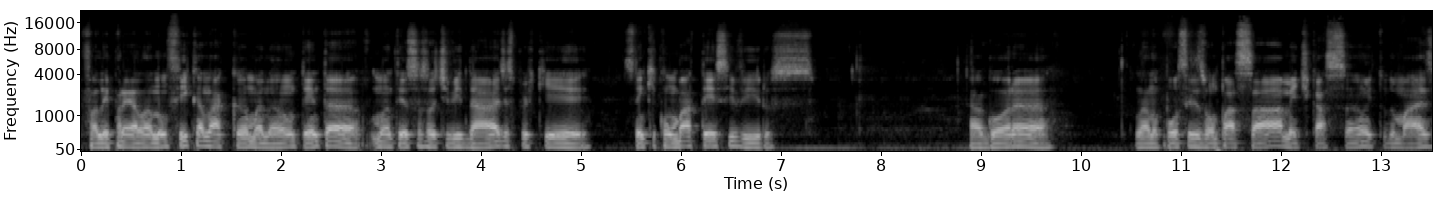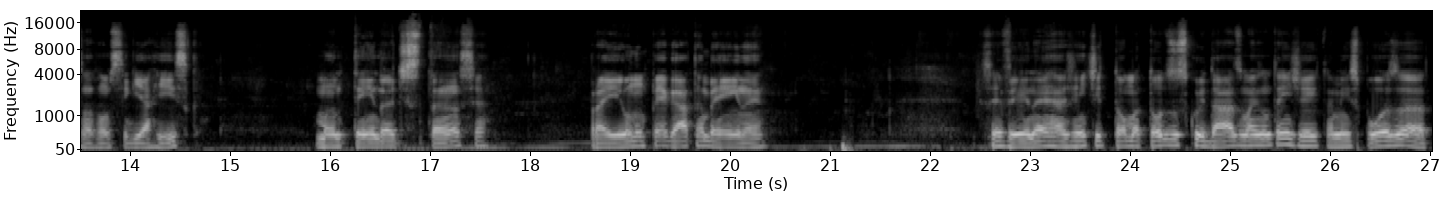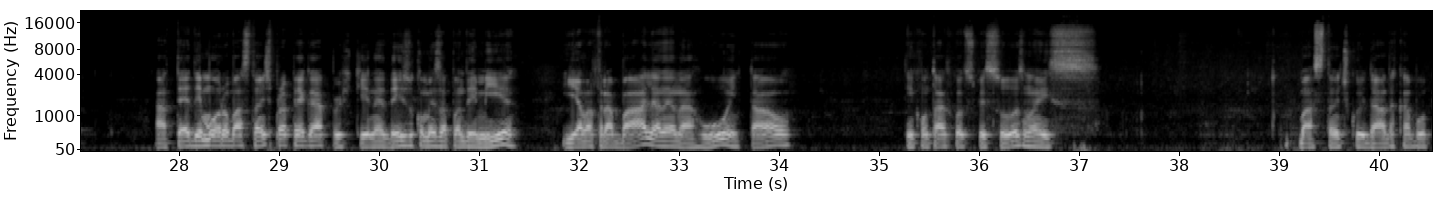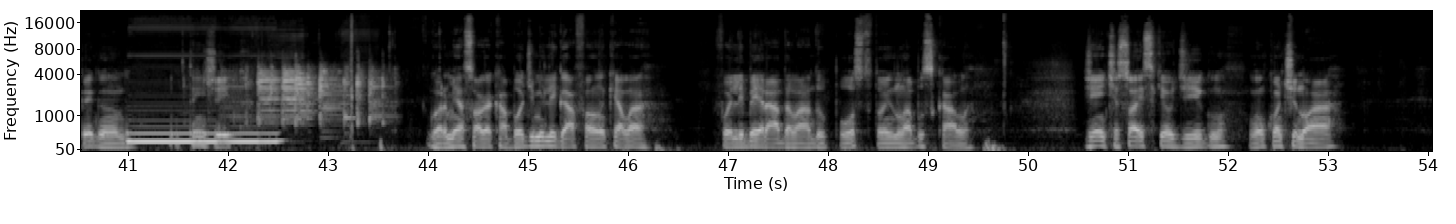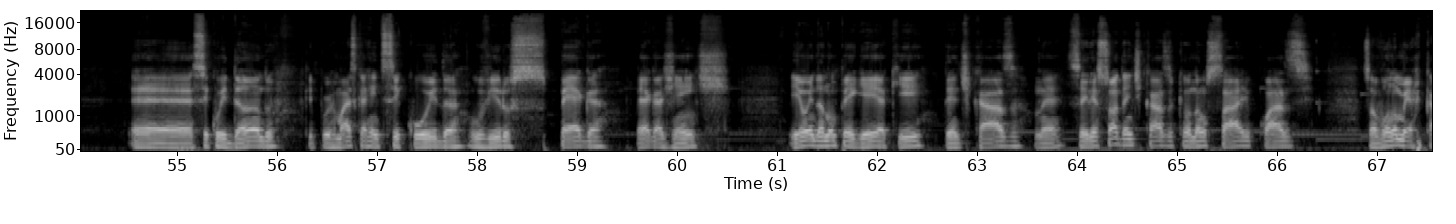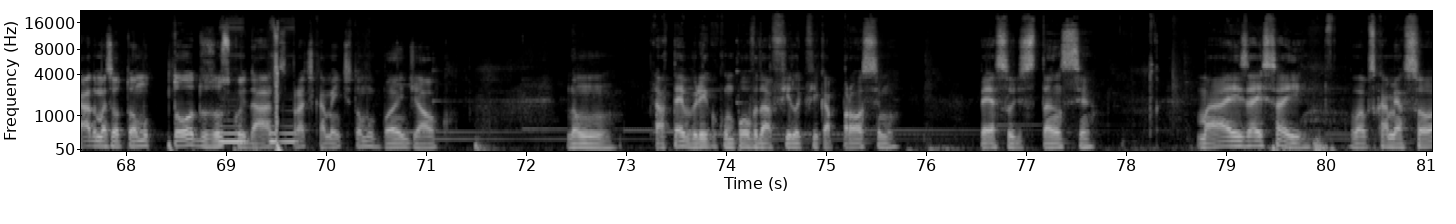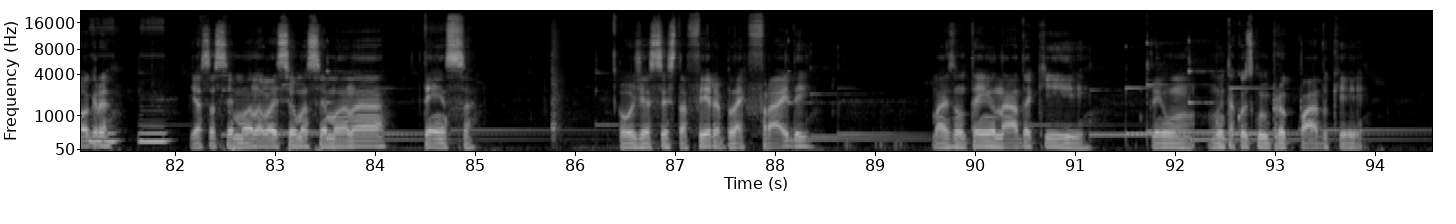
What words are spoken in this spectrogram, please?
falei para ela, não fica na cama não, tenta manter suas atividades porque você tem que combater esse vírus. Agora lá no posto eles vão passar a medicação e tudo mais, nós vamos seguir a risca mantendo a distância para eu não pegar também, né? Você vê, né? A gente toma todos os cuidados, mas não tem jeito. A minha esposa até demorou bastante para pegar, porque, né, desde o começo da pandemia, e ela trabalha, né, na rua e tal, tem contato com outras pessoas, mas bastante cuidado acabou pegando. Não tem jeito. Agora minha sogra acabou de me ligar falando que ela foi liberada lá do posto, tô indo lá buscá-la. Gente, é só isso que eu digo. Vamos continuar é, se cuidando, que por mais que a gente se cuida, o vírus pega, pega a gente. Eu ainda não peguei aqui dentro de casa, né? Seria só dentro de casa que eu não saio quase. Só vou no mercado, mas eu tomo todos os cuidados, praticamente tomo banho de álcool. Não até brigo com o povo da fila que fica próximo. Peço distância. Mas é isso aí. Vou buscar minha sogra. E essa semana vai ser uma semana tensa. Hoje é sexta-feira, Black Friday. Mas não tenho nada que Tenho muita coisa que me preocupar do que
